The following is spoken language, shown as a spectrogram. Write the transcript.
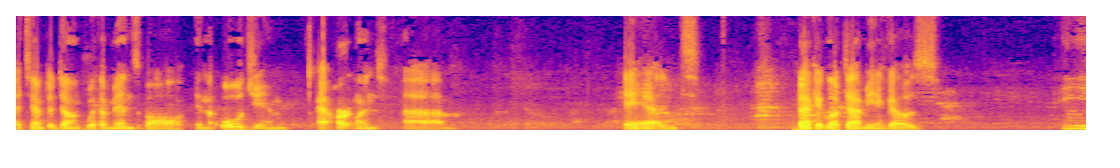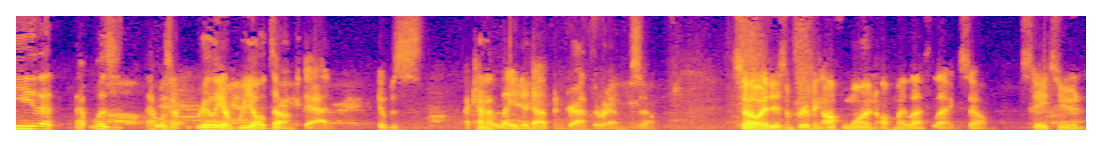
attempt a dunk with a men's ball in the old gym at Heartland, um, and Beckett looked at me and goes, "That that was that wasn't really a real dunk, Dad. It was I kind of laid it up and grabbed the rim, so so it is improving off one off my left leg. So stay tuned.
